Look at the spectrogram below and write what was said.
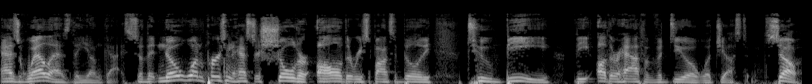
as well as the young guys, so that no one person has to shoulder all the responsibility to be the other half of a duo with Justin. So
